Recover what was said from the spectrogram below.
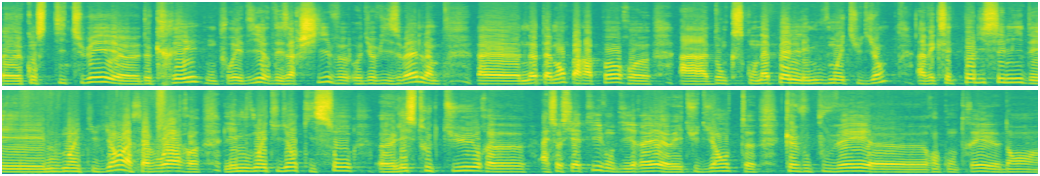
euh, constituer, euh, de créer, on pourrait dire, des archives audiovisuelles, notamment par rapport à donc, ce qu'on appelle les mouvements étudiants, avec cette polysémie des mouvements étudiants, à savoir les mouvements étudiants qui sont les structures associatives, on dirait, étudiantes, que vous pouvez rencontrer dans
